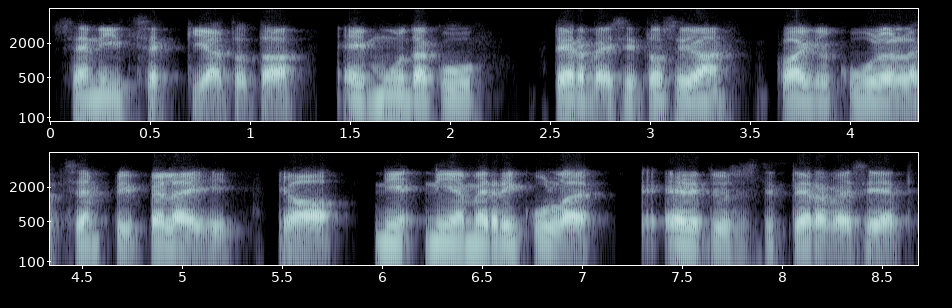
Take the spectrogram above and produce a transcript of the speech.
sen itsekin ja tota, ei muuta kuin terveisiä tosiaan kaikille kuulijoille tsemppii peleihin ja Niemen Rikulle erityisesti terveisiä, että,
